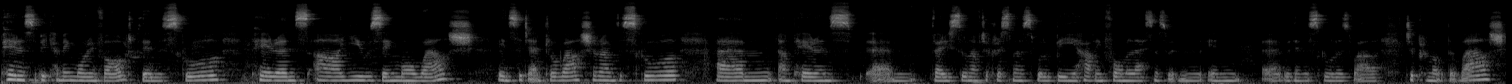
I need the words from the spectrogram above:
parents are becoming more involved within the school. Parents are using more Welsh, incidental Welsh around the school, um, and parents um, very soon after Christmas will be having formal lessons within in uh, within the school as well to promote the Welsh.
